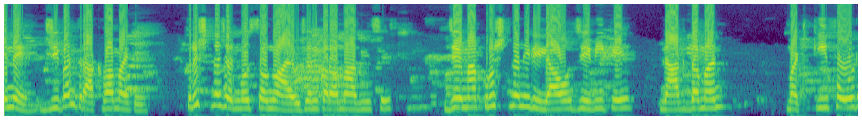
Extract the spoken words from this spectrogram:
એને જીવંત રાખવા માટે કૃષ્ણ જન્મોત્સવનું આયોજન કરવામાં આવ્યું છે. જેમાં કૃષ્ણની લીલાઓ જેવી કે નાગદમન, મટકી ફોડ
